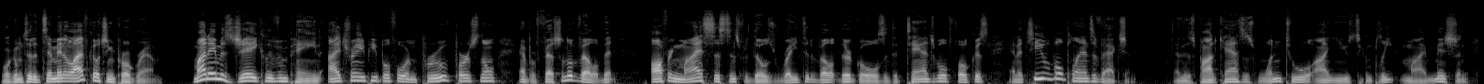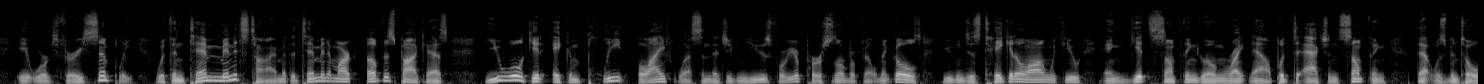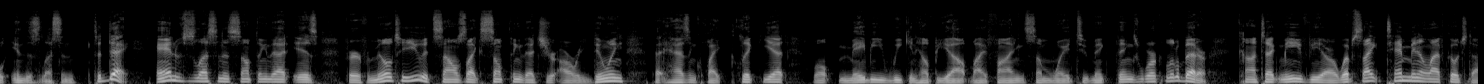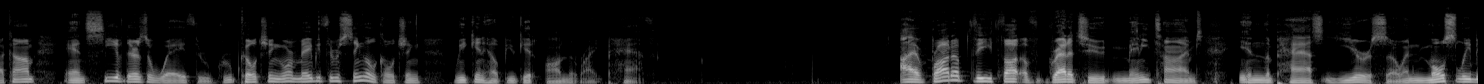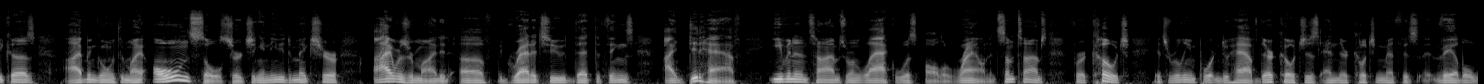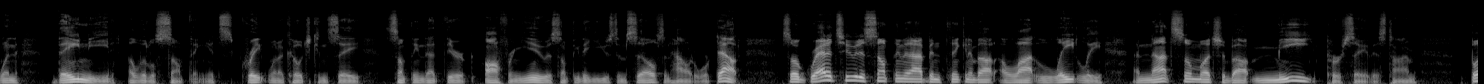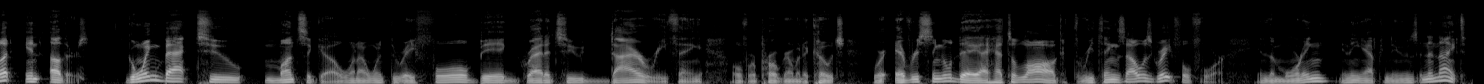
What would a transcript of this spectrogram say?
Welcome to the 10 Minute Life Coaching Program. My name is Jay Cleveland Payne. I train people for improved personal and professional development, offering my assistance for those ready to develop their goals into tangible, focused, and achievable plans of action. And this podcast is one tool I use to complete my mission. It works very simply. Within 10 minutes' time, at the 10 minute mark of this podcast, you will get a complete life lesson that you can use for your personal development goals. You can just take it along with you and get something going right now. Put to action something that was been told in this lesson today. And if this lesson is something that is very familiar to you, it sounds like something that you're already doing that hasn't quite clicked yet, well, maybe we can help you out by finding some way to make things work a little better. Contact me via our website, 10minutelifecoach.com, and see if there's a way through group coaching or maybe through single coaching we can help you get on the right path. I have brought up the thought of gratitude many times in the past year or so, and mostly because I've been going through my own soul searching and needed to make sure I was reminded of the gratitude that the things I did have, even in times when lack was all around. And sometimes for a coach, it's really important to have their coaches and their coaching methods available when they need a little something. It's great when a coach can say something that they're offering you is something they used themselves and how it worked out. So, gratitude is something that I've been thinking about a lot lately, and not so much about me per se this time, but in others. Going back to months ago when I went through a full big gratitude diary thing over a program with a coach, where every single day I had to log three things I was grateful for in the morning, in the afternoons, and the night.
